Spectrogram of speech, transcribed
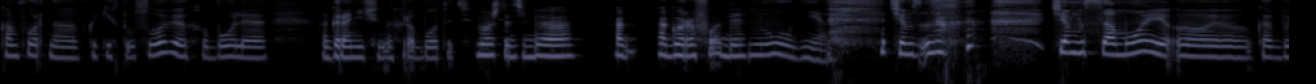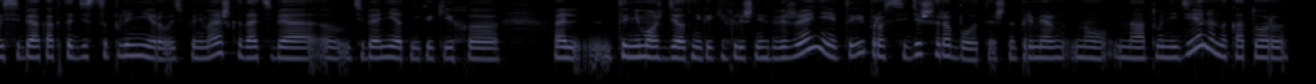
комфортно в каких-то условиях более ограниченных работать. Может, у тебя аг- агорафобия? Ну, нет. Чем чем самой э, как бы себя как-то дисциплинировать, понимаешь, когда тебя, э, у тебя нет никаких, э, ты не можешь делать никаких лишних движений, ты просто сидишь и работаешь. Например, ну, на ту неделю, на которую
